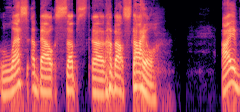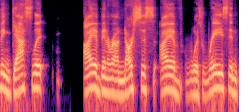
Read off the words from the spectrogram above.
less about subs uh, about style. I have been gaslit. I have been around narcissists. I have was raised in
